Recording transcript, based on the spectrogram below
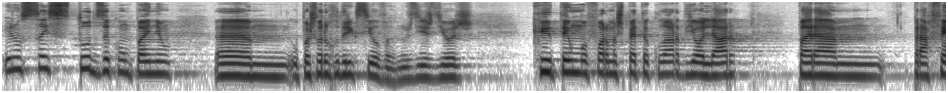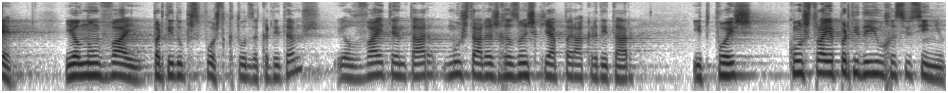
eu não sei se todos acompanham um, o pastor Rodrigo Silva nos dias de hoje, que tem uma forma espetacular de olhar para, um, para a fé. Ele não vai partir do pressuposto que todos acreditamos, ele vai tentar mostrar as razões que há para acreditar e depois constrói a partir daí o raciocínio.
